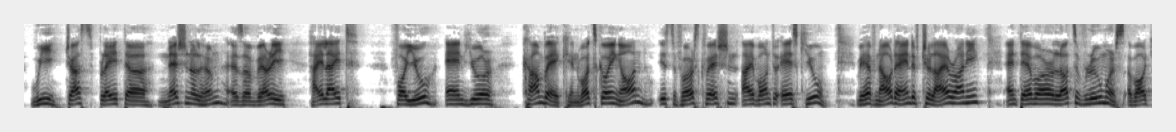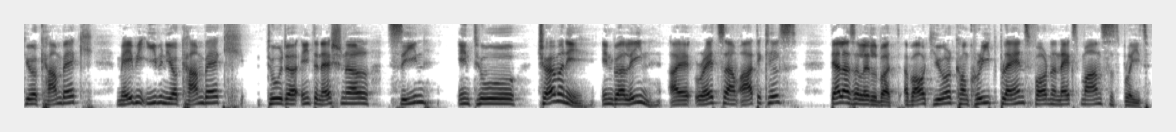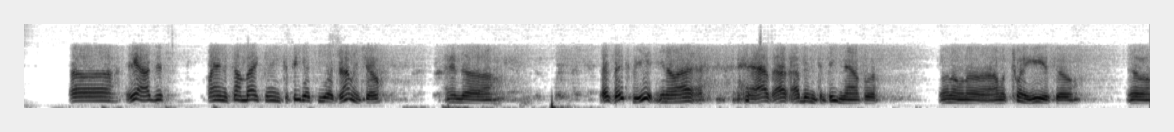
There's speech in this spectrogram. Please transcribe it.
We just played the national hymn as a very highlight for you and your comeback. And what's going on is the first question I want to ask you. We have now the end of July, Ronnie, and there were lots of rumors about your comeback, maybe even your comeback to the international scene into Germany, in Berlin. I read some articles. Tell us a little bit about your concrete plans for the next months, please. Uh, yeah, I just plan to come back and compete at the uh, German show, and uh, that's basically it. You know, I I've, I've been competing now for going on uh, almost 20 years, so you know,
